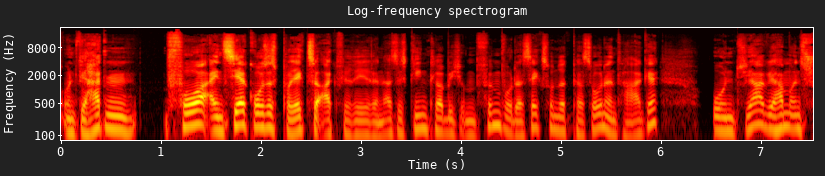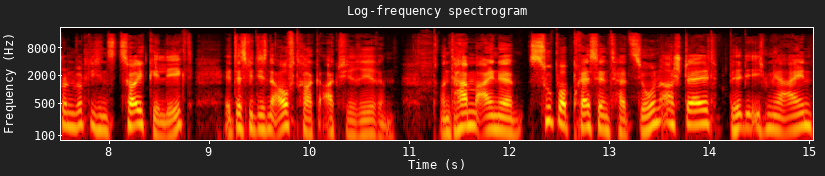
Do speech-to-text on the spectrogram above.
Und wir hatten vor, ein sehr großes Projekt zu akquirieren. Also es ging, glaube ich, um fünf oder 600 Personentage. Und ja, wir haben uns schon wirklich ins Zeug gelegt, äh, dass wir diesen Auftrag akquirieren. Und haben eine super Präsentation erstellt, bilde ich mir ein,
